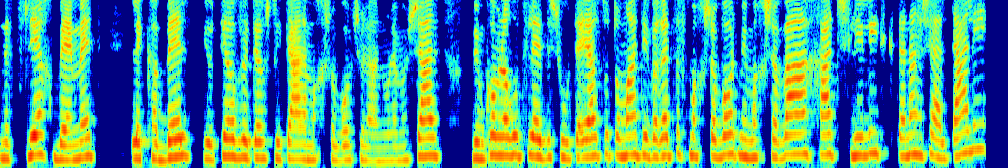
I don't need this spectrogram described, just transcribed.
נצליח באמת לקבל יותר ויותר שליטה על המחשבות שלנו. למשל, במקום לרוץ לאיזשהו טייס אוטומטי ורצף מחשבות ממחשבה אחת שלילית קטנה שעלתה לי,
